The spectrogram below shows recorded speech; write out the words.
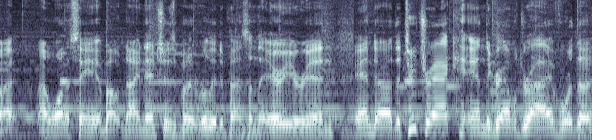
I, I want to say about nine inches, but it really depends on the area you're in. And uh, the two track and the gravel drive were the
